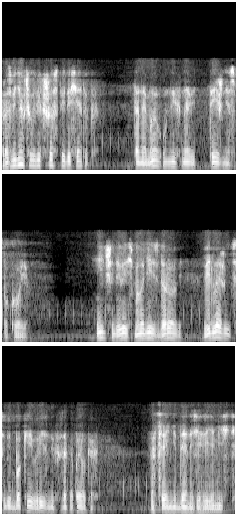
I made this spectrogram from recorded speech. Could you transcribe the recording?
Розміняв чоловік шостий десяток, та не мав у них навіть тижня спокою. Інші, дивись, молоді, здорові, відлежують собі боки в різних закапелках, а цей ніде не зігріє місця.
